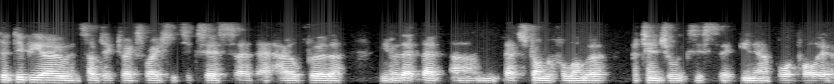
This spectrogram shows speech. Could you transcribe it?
the Didipio and subject to exploration success at, at Haile further, you know, that, that, um, that stronger for longer potential exists in our portfolio.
